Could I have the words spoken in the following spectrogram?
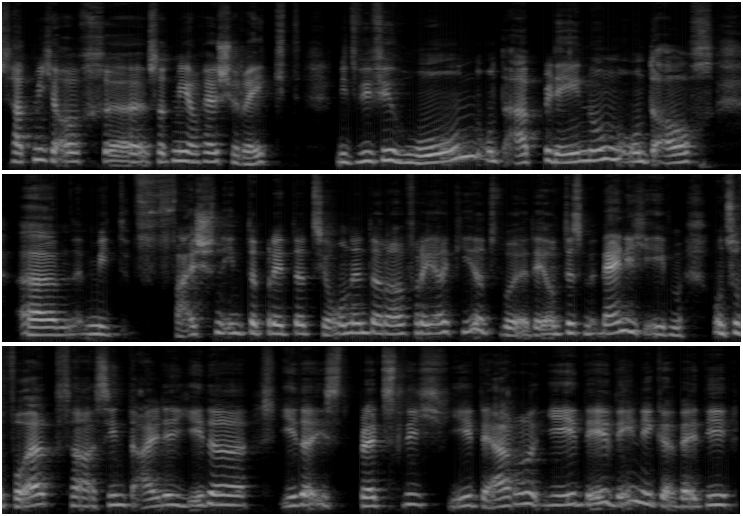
es, hat mich auch, äh, es hat mich auch erschreckt, mit wie viel Hohn und Ablehnung und auch ähm, mit falschen Interpretationen darauf reagiert wurde. Und das meine ich eben. Und sofort sind alle, jeder, jeder ist plötzlich jeder, jede weniger, weil die,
